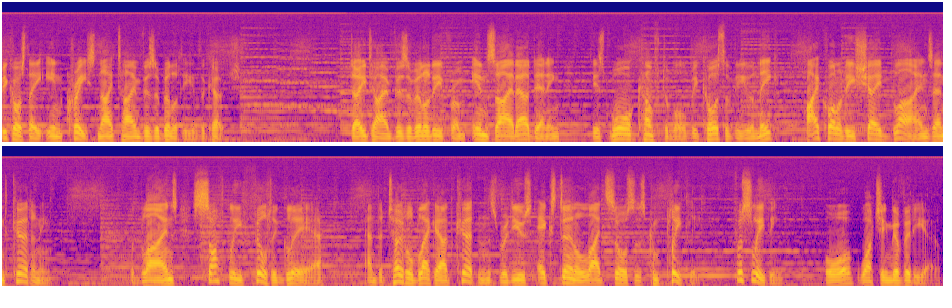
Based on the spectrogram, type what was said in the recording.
because they increase nighttime visibility of the coach. Daytime visibility from inside our denning is more comfortable because of the unique high-quality shade blinds and curtaining. The blinds softly filter glare and the total blackout curtains reduce external light sources completely for sleeping or watching the video.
